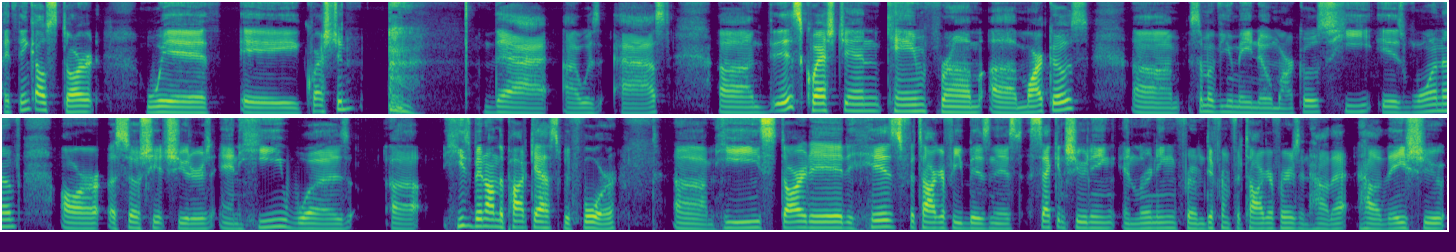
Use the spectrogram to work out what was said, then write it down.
I think I'll start with a question that I was asked. Uh, this question came from uh, Marcos. Um, some of you may know Marcos. He is one of our associate shooters, and he was uh, he's been on the podcast before. Um, he started his photography business, second shooting, and learning from different photographers and how that how they shoot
